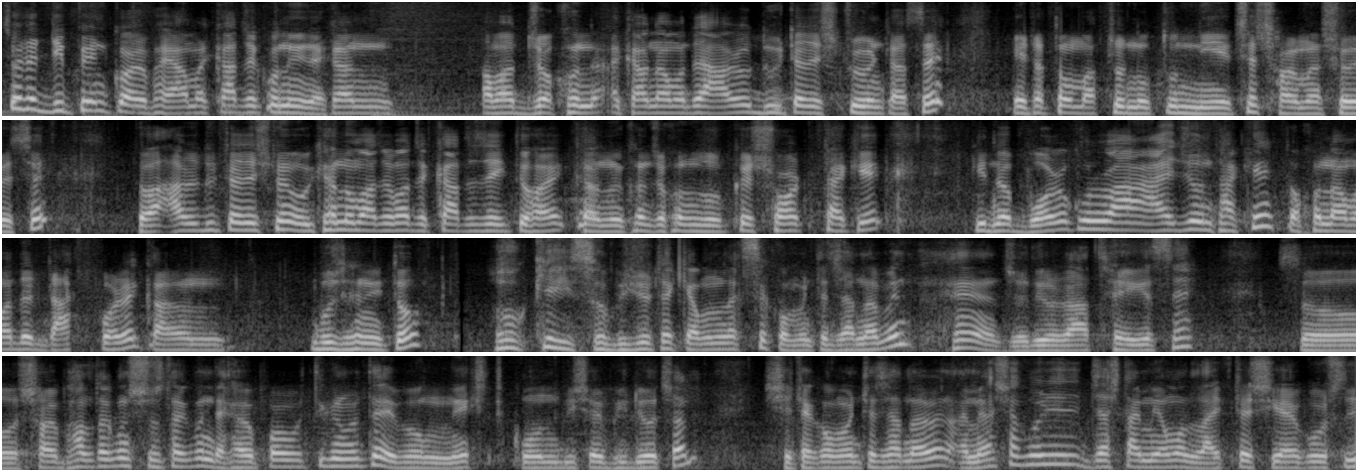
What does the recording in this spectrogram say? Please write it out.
তো এটা ডিপেন্ড করে ভাই, আমার কাজে কোনোই না কারণ আমার যখন, কারণ আমাদের আরও দুইটা রেস্টুরেন্ট আছে, এটা তো মাত্র নতুন নিয়েছে, ছয় মাস হয়েছে। তো আরও দুইটা রেস্টুরেন্ট ওইখানেও মাঝে মাঝে কাজে যাইতে হয়। কারণ ওইখানে যখন লোকের শর্ট থাকে, কিংবা বড় কোনো আয়োজন থাকে, তখন আমাদের ডাক পড়ে। কারণ বুঝে নিত ওকে সো ভিডিওটা কেমন লাগছে কমেন্টে জানাবেন। হ্যাঁ যদিও রাত হয়ে গেছে। সো সবাই ভালো থাকবেন, সুস্থ থাকবেন, দেখা পরবর্তী মধ্যে এবং নেক্সট কোন বিষয়ে ভিডিও চান, সেটা কমেন্টে জানাবেন। আমি আশা করি জাস্ট আমি আমার লাইফটা শেয়ার করছি।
